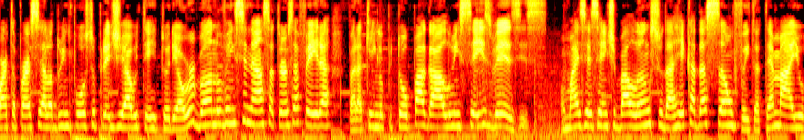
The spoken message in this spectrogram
Quarta parcela do Imposto Predial e Territorial Urbano vence nesta terça-feira para quem optou pagá-lo em seis vezes. O mais recente balanço da arrecadação, feito até maio,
